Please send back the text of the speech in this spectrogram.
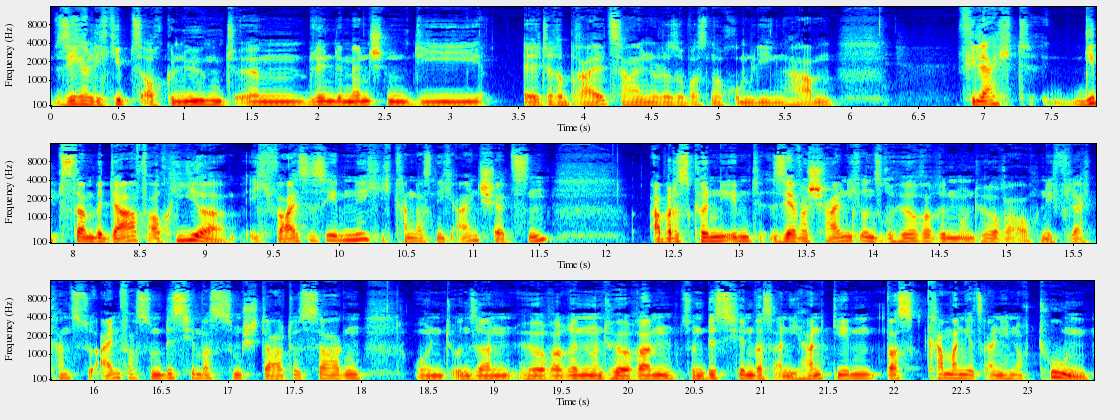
sicherlich gibt es auch genügend ähm, blinde Menschen, die ältere Breilzahlen oder sowas noch rumliegen haben. Vielleicht gibt es dann Bedarf auch hier. Ich weiß es eben nicht, ich kann das nicht einschätzen. Aber das können eben sehr wahrscheinlich unsere Hörerinnen und Hörer auch nicht. Vielleicht kannst du einfach so ein bisschen was zum Status sagen und unseren Hörerinnen und Hörern so ein bisschen was an die Hand geben. Was kann man jetzt eigentlich noch tun?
